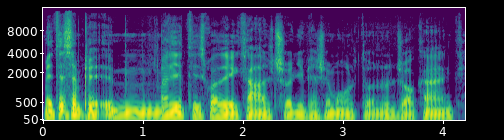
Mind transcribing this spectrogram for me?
Mette sempre eh, magliette di squadre di calcio, gli piace molto, lo gioca anche.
